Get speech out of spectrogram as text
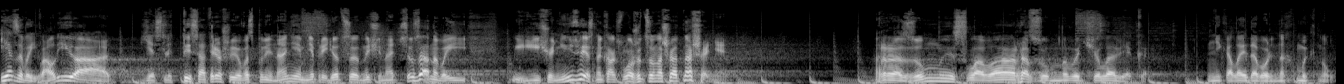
Я завоевал ее, а если ты сотрешь ее воспоминания, мне придется начинать все заново, и, и еще неизвестно, как сложатся наши отношения». «Разумные слова разумного человека», — Николай довольно хмыкнул.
